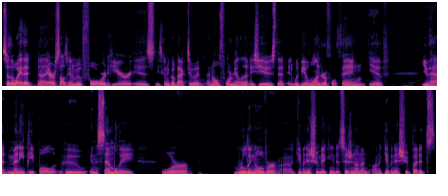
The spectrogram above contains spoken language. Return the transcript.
So the way that uh, Aristotle is going to move forward here is he's going to go back to a, an old formula that he's used that it would be a wonderful thing if you had many people who in assembly were ruling over a given issue, making a decision on a, on a given issue, but it's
